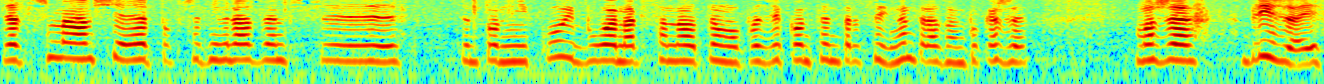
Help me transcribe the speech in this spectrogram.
Zatrzymałam się poprzednim razem przy tym pomniku i było napisane o tym obozie koncentracyjnym. Teraz wam pokażę może bliżej.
